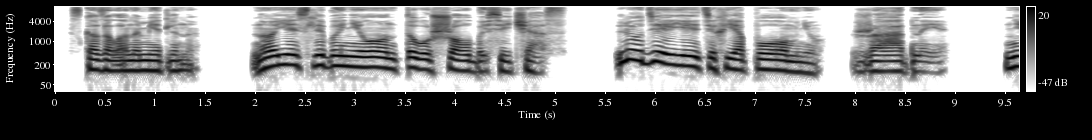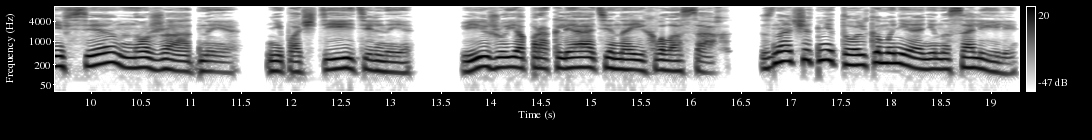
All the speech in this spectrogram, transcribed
— сказала она медленно. «Но если бы не он, то ушел бы сейчас. Людей этих я помню, жадные. Не все, но жадные непочтительные. Вижу я проклятие на их волосах. Значит, не только мне они насолили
